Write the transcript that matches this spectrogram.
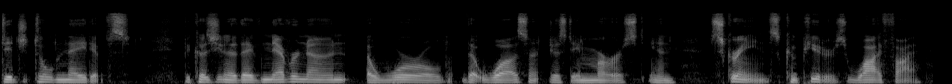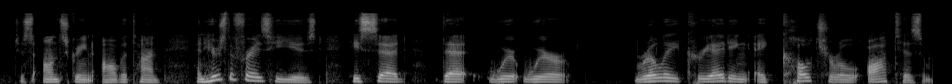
digital natives because you know they've never known a world that wasn't just immersed in screens, computers, Wi-Fi, just on screen all the time. And here's the phrase he used. He said that we're we're really creating a cultural autism.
